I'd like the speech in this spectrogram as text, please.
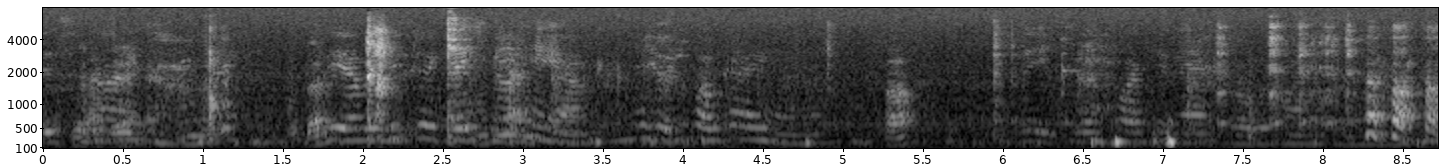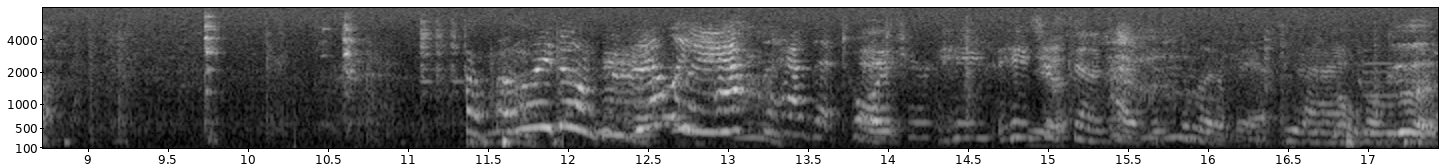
It's not. Yeah, I mean, you take this It's him. It was okay. Huh? It looks like the natural was What are we doing? Billy has to have that Hey, torture. he's, he's just gonna take just a little bit. Oh, good.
